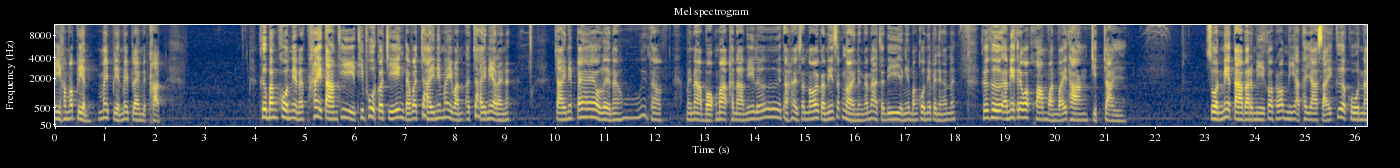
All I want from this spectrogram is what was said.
มีคำว่าเปลี่ยนไม่เปลี่ยนไม่แปลงเด็ดขาด คือบางคนเนี่ยนะให้ตามที่ที่พูดก็จริง แต่ว่าใจนี่ไม่หวั่นใจนี่อะไรนะ ใจนี่แป้วเลยนะถ้าไม่น่าบอกมากขนาดนี้เลยถ้าให้สักน้อยกว่านี้สักหน่อยหนึ่งก็น่าจะดีอย่างนี้บางคนนี่เป็นอย่างนั้นนะคือคืออันนี้เขาเรียกว่าความหวั่นไหวทางจิตใจ ส่วนเมตตาบารมีก็เพราะมีอัธยาศัยเกื้อกูลใน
